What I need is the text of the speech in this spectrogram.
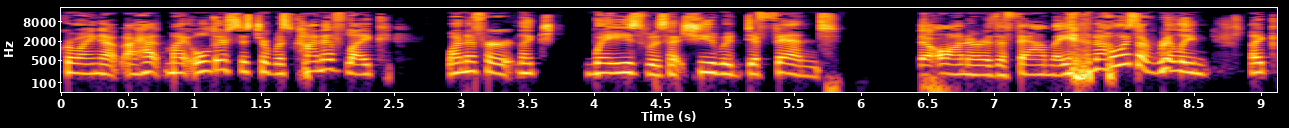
growing up, I had my older sister was kind of like one of her like ways was that she would defend the honor of the family. And I was a really like,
